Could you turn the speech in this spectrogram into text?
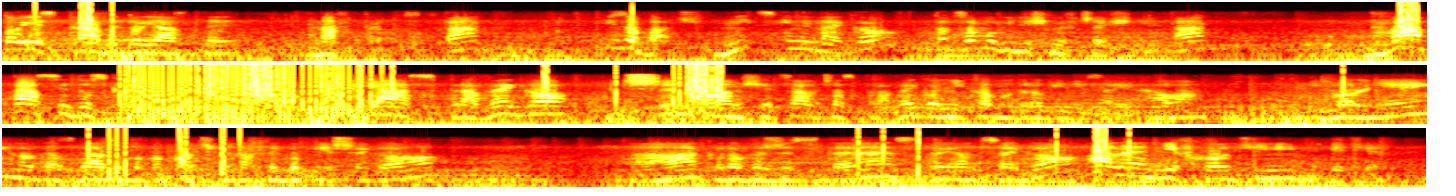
to jest prawy do jazdy na wprost, tak? I zobacz, nic innego, to co mówiliśmy wcześniej, tak? Dwa pasy do skrętu. Ja z prawego, trzymałam się cały czas prawego, nikomu drogi nie zajechałam. I wolniej, noga z gazu, bo popatrzmy na tego pieszego. Tak, rowerzystę stojącego, ale nie wchodzi, jedziemy.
